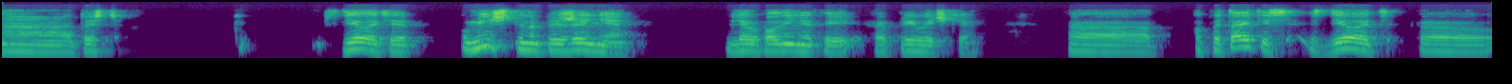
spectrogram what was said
а, то есть сделайте, уменьшите напряжение для выполнения этой а, привычки. А, попытайтесь сделать а,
